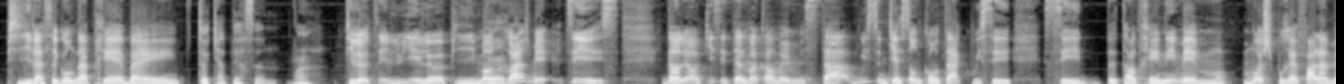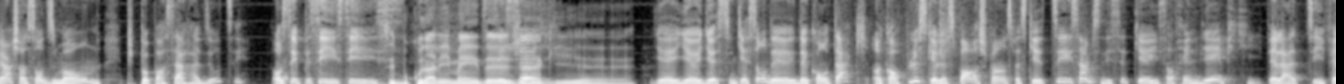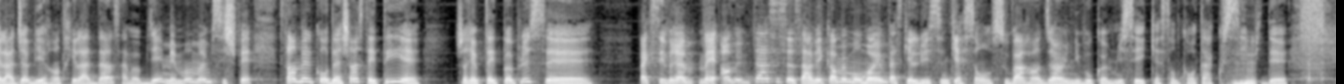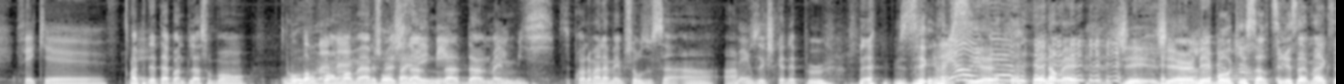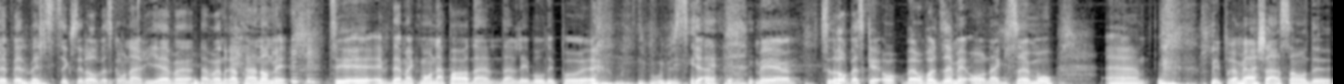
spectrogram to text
Puis la seconde d'après, ben, t'as 4 personnes. Ouais. Puis là, tu sais, lui il est là, puis il m'encourage, mais tu sais, dans le hockey, c'est tellement quand même stable. Oui, c'est une question de contact, oui, c'est c'est de t'entraîner, mais moi, je pourrais faire la meilleure chanson du monde, puis pas passer à la radio, tu sais. On sait, c'est, c'est, C'est beaucoup dans les mains de gens qui. euh, c'est une question de, de contact, encore plus que le sport, je pense. Parce que, tu sais, Sam, s'il décide qu'il s'entraîne bien puis qu'il fait la, il fait la job, il est rentré là-dedans, ça va bien. Mais moi, même si je fais 100 000 cours de chant cet été, euh, j'aurais peut-être pas plus. euh, Fait que c'est vraiment. Mais en même temps, c'est ça, ça avait quand même au même parce que lui, c'est une question souvent rendue à un niveau comme lui, c'est une question de contact aussi. Mhm. Puis de. Fait que. Ah, puis d'être à bonne place au bon, Au bon au bon moment. moment. Bon J'imagine dans, timing. dans- dans le Ben même. oui. C'est probablement la même chose aussi en, en Ben musique. oui. Je connais peu la musique. même si, euh, mais non, mais j'ai j'ai un label qui est sorti récemment qui s'appelle Ballistic. C'est drôle parce qu'on en riait avant, avant de rentrer en onde. Mais tu sais, euh, évidemment que mon apport dans, dans le label n'est pas euh, au niveau musical. mais euh, c'est drôle parce qu'on on, ben, on va le dire, mais on a glissé un mot. Euh, les premières chansons de,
